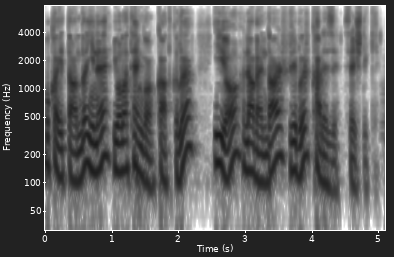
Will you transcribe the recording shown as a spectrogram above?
Bu kayıttan da yine Yola Tango katkılı Io Lavendar River Karezi seçtik.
